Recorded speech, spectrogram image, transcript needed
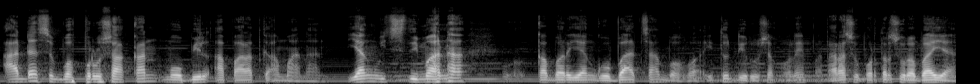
ada sebuah perusakan mobil aparat keamanan yang di mana kabar yang gue baca bahwa itu dirusak oleh para supporter Surabaya.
